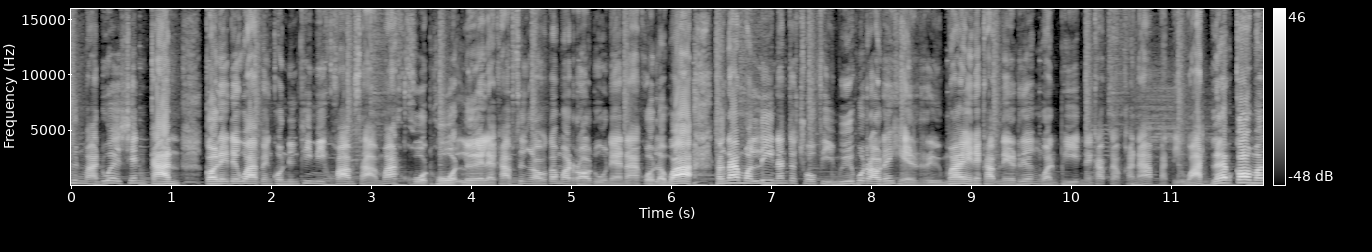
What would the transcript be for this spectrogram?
ขึ้นมาด้วยเช่นกันก็เรียกได้ว่าเป็นคนหนึ่งที่มีความสามารถโคตรโหดเลยแหละครับ ซึ่งเราต้องมารอดูในอนาคตแหละว่า ทางด้านมอลลี่นั้นจะโชว์ฝีมือพวกเราได้เห็นหรือไม่นะครับในเรื่องวันพี e นะครับกับคณะปฏิวัติ และก็มา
